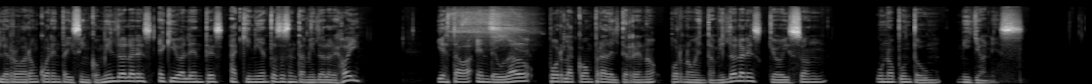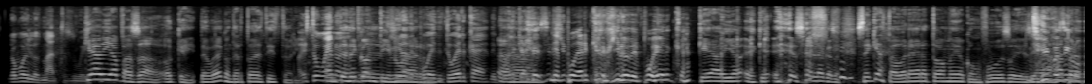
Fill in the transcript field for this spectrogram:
Le robaron 45 mil dólares equivalentes a 560 mil dólares hoy y estaba endeudado por la compra del terreno por 90 mil dólares, que hoy son 1.1 millones. Yo voy y los matos, güey. ¿Qué había pasado? Ok, te voy a contar toda esta historia. Estuvo bueno. Antes de el- el giro continuar. De, tuerca. De Ajá. puerca. De puerca. El giro de puerca. ¿Qué había? Es que esa es la cosa. Sé que hasta ahora era todo medio confuso y decía, Sí, "Ajá, pues, pero,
